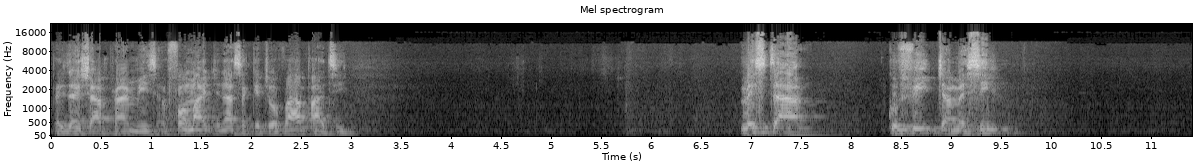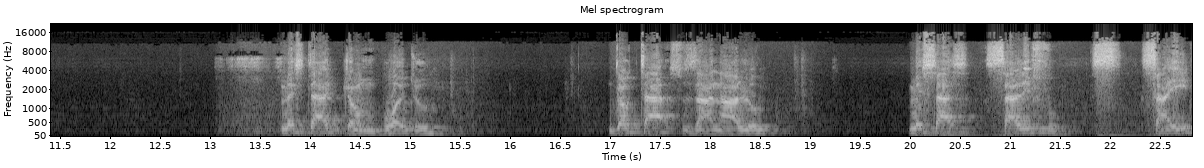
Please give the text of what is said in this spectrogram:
presidential primaries, and former general secretary of our party. Mr. Kofi Jamesi, Mr. John Boadu, Dr. Susanna Alu, Mrs. Salifu Said,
